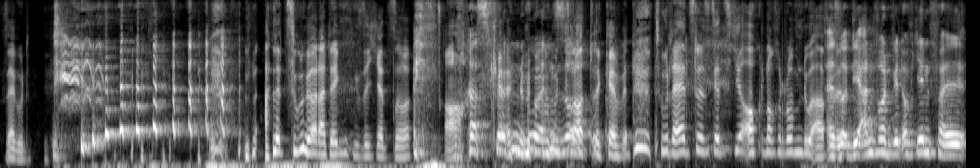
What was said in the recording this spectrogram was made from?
Sehr gut. Alle Zuhörer denken sich jetzt so, ach, Was für ein. Trottel, Kevin. Du rätselst jetzt hier auch noch rum, du Affe. Also die Antwort wird auf jeden Fall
